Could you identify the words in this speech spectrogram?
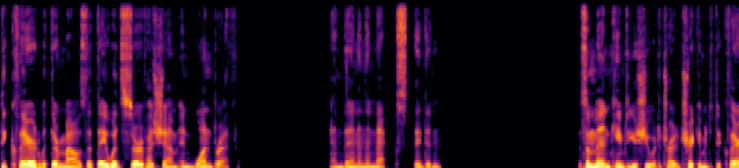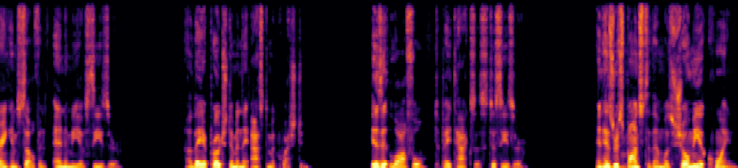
declared with their mouths that they would serve Hashem in one breath, and then in the next they didn't. Some men came to Yeshua to try to trick him into declaring himself an enemy of Caesar. Uh, they approached him and they asked him a question Is it lawful to pay taxes to Caesar? And his response to them was, Show me a coin.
